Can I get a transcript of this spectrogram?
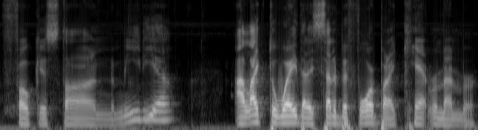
focused on the media. I like the way that I said it before, but I can't remember.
